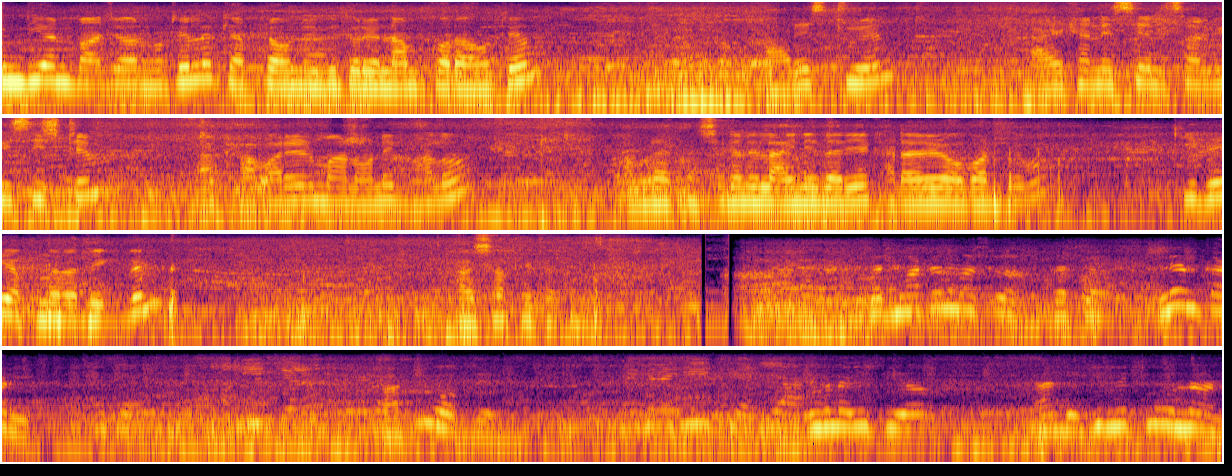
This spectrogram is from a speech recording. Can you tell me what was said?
ইন্ডিয়ান বাজার হোটেলে ক্যাপটাউনের ভিতরে নাম করা হোটেল আর রেস্টুরেন্ট আর এখানে সেল সার্ভিস সিস্টেম আর খাবারের মান অনেক ভালো আমরা এখন সেখানে লাইনে দাঁড়িয়ে খাটারের অর্ডার দেবো কী দেয় আপনারা দেখবেন আর সাথে থাকুন মাটন মশলা লেন curry two of them. You're gonna eat here and they give me two naan.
